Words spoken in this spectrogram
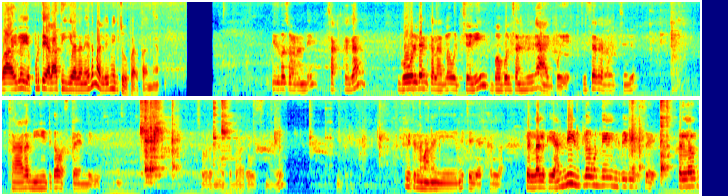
వాయిలో ఎప్పుడు ఎలా తీయాలనేది మళ్ళీ మీకు చూపెడతాను నేను. ఇదిగో చూడండి. చక్కగా గోల్డెన్ కలర్లో వచ్చాయి. బబుల్స్ అన్నీ ఆగిపోయాయి. చూసారా ఎలా వచ్చాయో? చాలా నీట్గా వస్తాయండి ఇవి. చూడండి ఎంత బాగా వస్తున్నాయో. వీటిని మనం ఏమీ చేయక్కర్లా. పిల్లలకి అన్నీ ఇంట్లో ఉండే ఇంగ్రీడియంట్సే పిల్లలకు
